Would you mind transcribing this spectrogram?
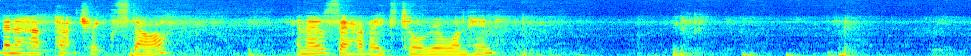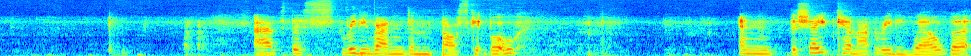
Then I have Patrick Star, and I also have a tutorial on him. I have this really random basketball and the shape came out really well but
